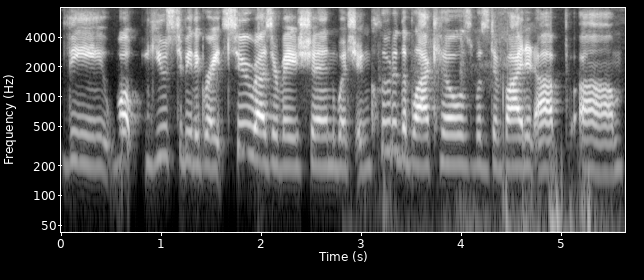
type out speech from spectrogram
the what used to be the Great Sioux Reservation, which included the Black Hills, was divided up. Um,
